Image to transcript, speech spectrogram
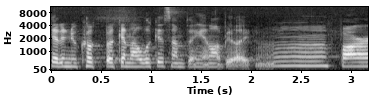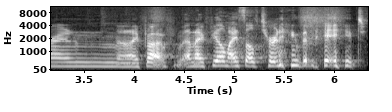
get a new cookbook and I'll look at something and I'll be like, mm, foreign, and I and I feel myself turning the page.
